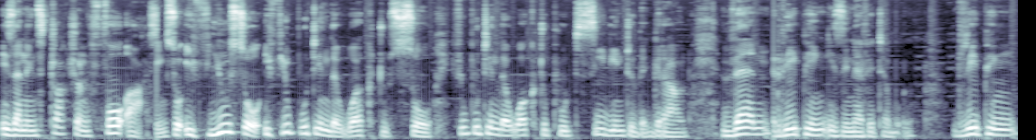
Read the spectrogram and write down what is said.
is an instruction for us. So if you sow, if you put in the work to sow, if you put in the work to put seed into the ground, then reaping is inevitable. Reaping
